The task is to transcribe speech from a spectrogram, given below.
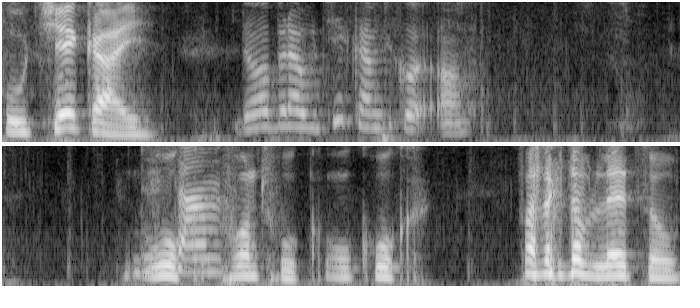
Uciekaj! Dobra, uciekam, tylko... O. Łuk, Dostałam... włącz łuk, łuk, łuk. Patrz jak tam lecą.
